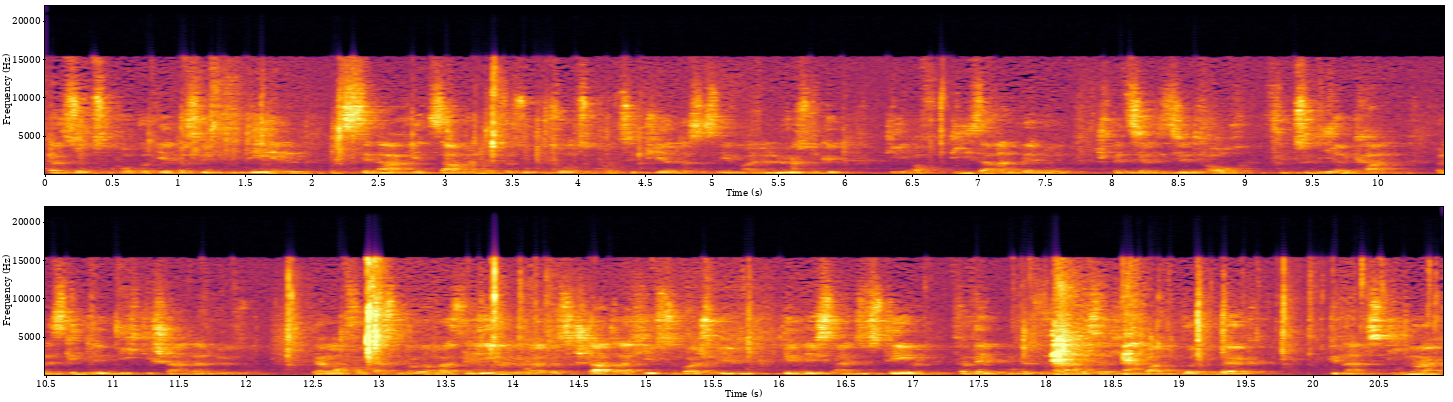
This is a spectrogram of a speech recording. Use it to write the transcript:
äh, so zu kooperieren, dass wir Ideen und Szenarien sammeln und versuchen so zu konzipieren, dass es eben eine Lösung gibt, die auf diese Anwendung spezialisiert auch funktionieren kann. Weil es gibt eben nicht die Standardlösung. Wir haben auch vom ersten Bürgermeister Jäger gehört, dass das Stadtarchiv zum Beispiel demnächst ein System verwenden wird das Landesarchiv Baden-Württemberg, genannt DIMAG.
